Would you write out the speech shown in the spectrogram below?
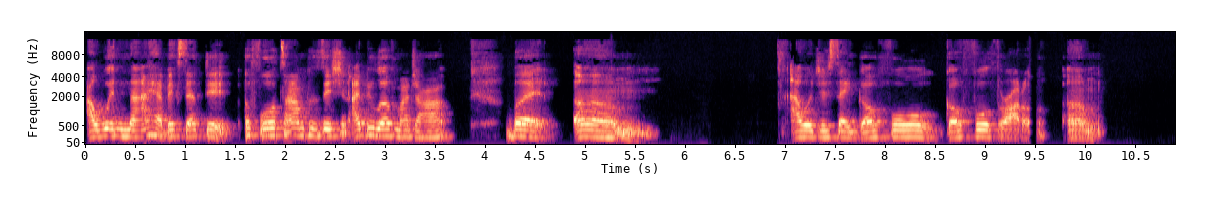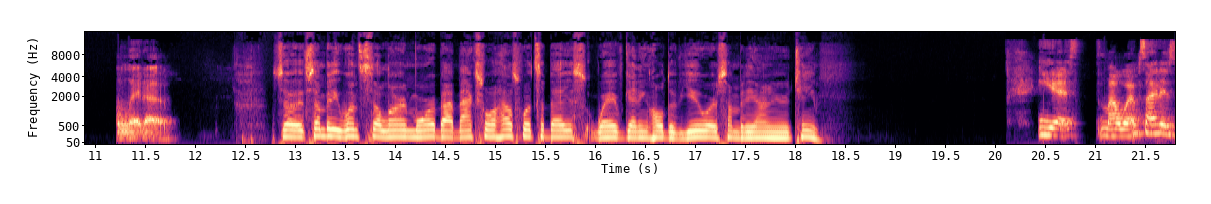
I would not have accepted a full time position. I do love my job, but um, I would just say go full, go full throttle. Um, let up. So, if somebody wants to learn more about Maxwell House, what's the best way of getting hold of you or somebody on your team? Yes, my website is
